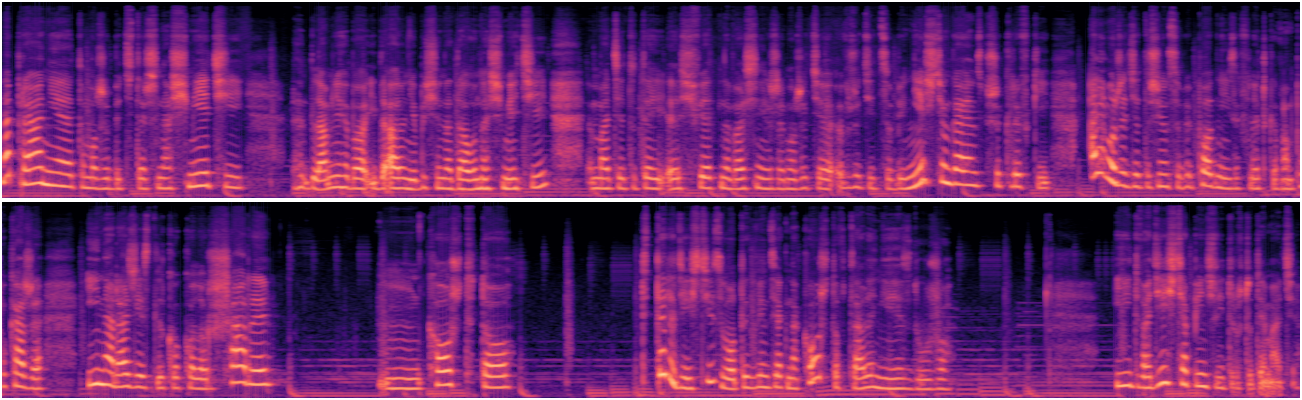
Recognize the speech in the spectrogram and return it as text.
na pranie, to może być też na śmieci. Dla mnie chyba idealnie by się nadało na śmieci. Macie tutaj e, świetne właśnie, że możecie wrzucić sobie nie ściągając przykrywki, ale możecie też ją sobie podnieść, za chwileczkę Wam pokażę. I na razie jest tylko kolor szary. Mm, koszt to 40 zł, więc jak na koszt to wcale nie jest dużo. I 25 litrów tutaj macie.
